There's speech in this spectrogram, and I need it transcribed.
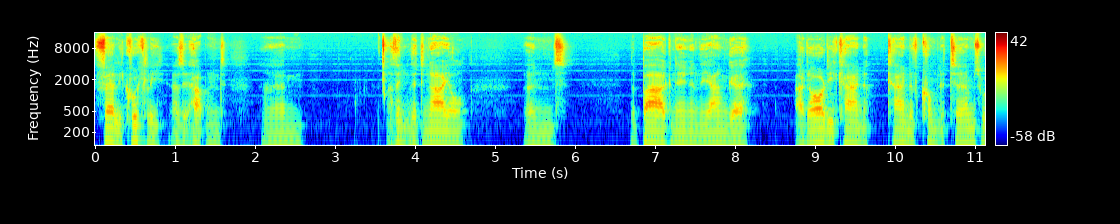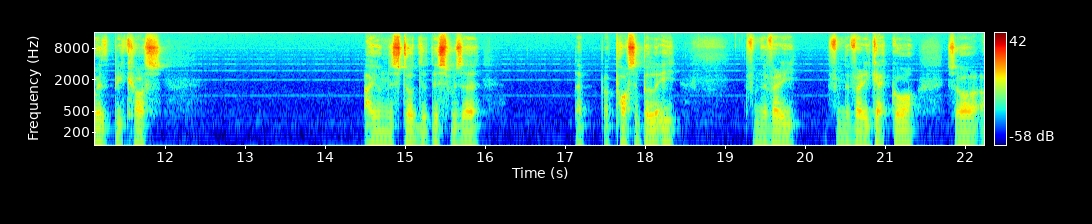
fairly quickly as it happened. Um, I think the denial and the bargaining and the anger I'd already kind of kind of come to terms with because I understood that this was a a, a possibility from the very from the very get go. So I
